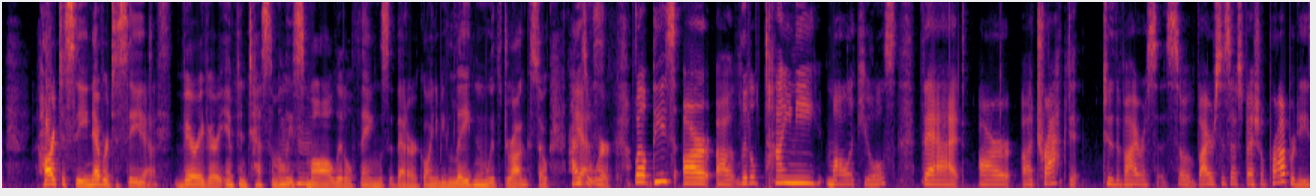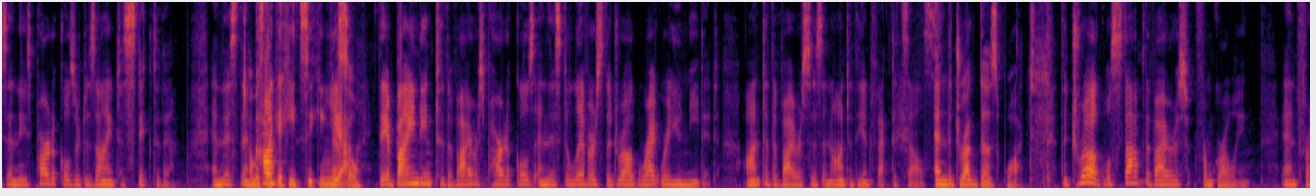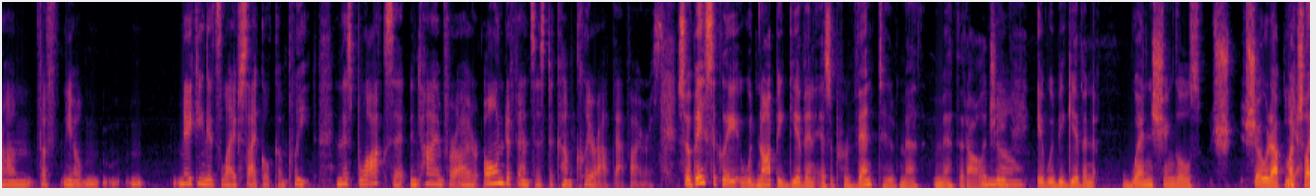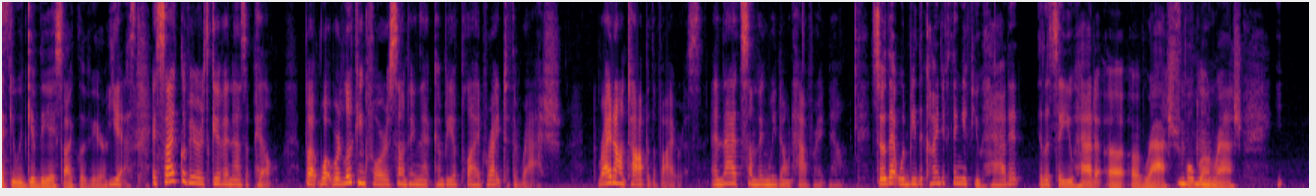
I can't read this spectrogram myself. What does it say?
hard to see, never to see. Yes. Mm-hmm. Very, very infinitesimally small little things that are going to be laden with drugs. So, how does it work? Well, these are uh, little tiny molecules that are attracted to the viruses. So viruses have special properties, and these particles are designed to stick to them. And this then Almost con- like a heat seeking missile. Yeah, they're binding to the virus particles, and this delivers the drug right where you need it, onto the viruses and onto the infected cells. And the drug does what? the drug will stop the virus from growing and from you know making its life cycle complete and this blocks it in time for our own defenses to come clear out that virus So basically, it would not be given as a preventive meth- methodology. No. It would be given when shingles sh- showed up, much Yes. like you would give the acyclovir. yes acyclovir is given as a pill but what we're looking for is something that can be applied right to the rash right on top of the virus and that's something we don't have right now So that would be the kind of thing if you had it. Let's say you had a, a rash, full blown Mm-hmm. rash,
